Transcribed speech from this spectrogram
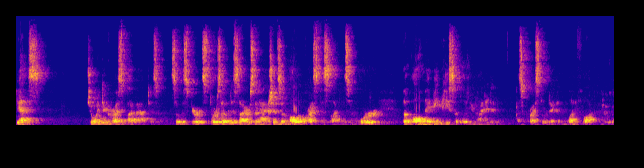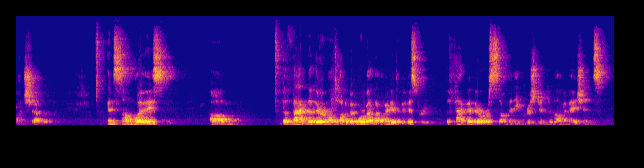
Yes, joined to Christ by baptism. So the Spirit stirs up desires and actions of all of Christ's disciples in order that all may be peaceably united in as Christ ordained in one flock under one shepherd. In some ways, um, the fact that there, and I'll talk a bit more about that when I get to the history, the fact that there are so many Christian denominations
